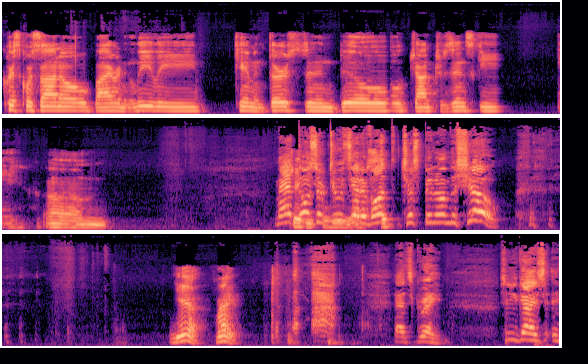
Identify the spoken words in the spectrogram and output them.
Chris Corsano, Bryn and Lily, Kim and Thurston, Bill, John Trzynski. Um, Matt, those are dudes that have all just been on the show. yeah, right. That's great. So you guys, uh,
